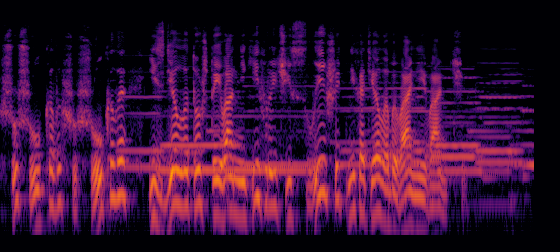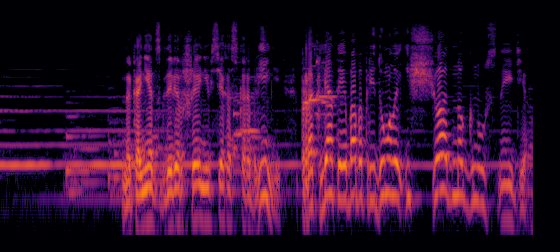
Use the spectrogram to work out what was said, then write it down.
Шушукала, шушукала и сделала то, что Иван Никифорович и слышать не хотел об Иване Ивановиче. Наконец, к довершению всех оскорблений, проклятая баба придумала еще одно гнусное дело.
